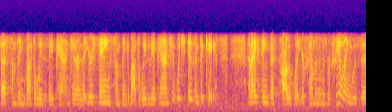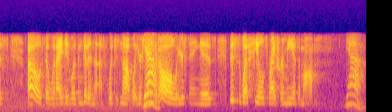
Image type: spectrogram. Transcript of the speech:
says something about the way that they parented or that you're saying something about the way that they parented, which isn't the case. And I think that's probably what your family members were feeling was this, oh, so what I did wasn't good enough, which is not what you're yeah. saying at all. What you're saying is, this is what feels right for me as a mom. Yeah.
